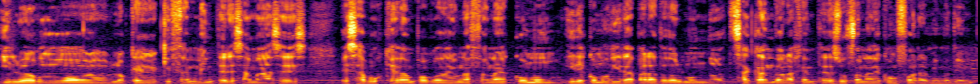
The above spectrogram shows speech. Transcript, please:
y luego lo que quizás me interesa más es esa búsqueda un poco de una zona común y de comodidad para todo el mundo, sacando a la gente de su zona de confort al mismo tiempo.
